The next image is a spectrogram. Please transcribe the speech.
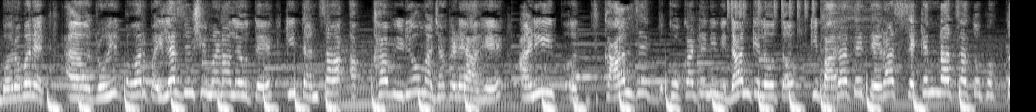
बरोबर आहे. रोहित पवार पहिल्याच दिवशी म्हणाले होते की त्यांचा अख्खा व्हिडिओ माझ्याकडे आहे आणि काल जे कोकाटेने विधान केलं होतं की बारा ते तेरा सेकंदाचा तो फक्त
